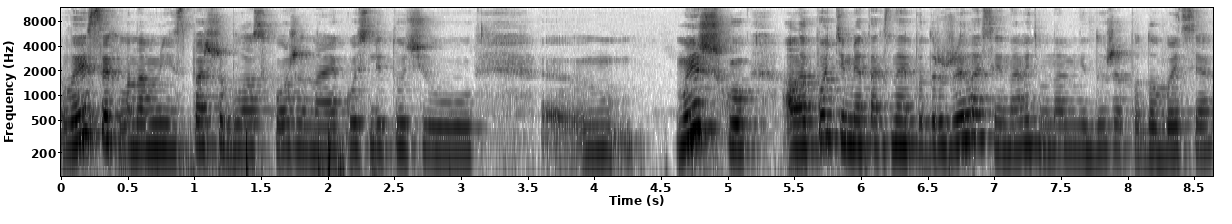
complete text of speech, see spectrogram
лисих. Вона мені спершу була схожа на якусь літучу е, мишку, але потім я так з нею подружилася, і навіть вона мені дуже подобається.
